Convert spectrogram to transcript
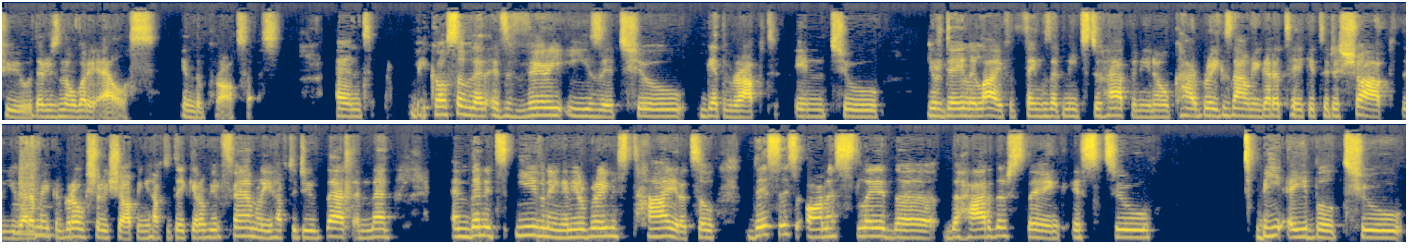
to you. There is nobody else in the process. And because of that it's very easy to get wrapped into your daily life things that needs to happen you know car breaks down you got to take it to the shop you got to mm-hmm. make a grocery shopping you have to take care of your family you have to do that and then and then it's evening and your brain is tired so this is honestly the the hardest thing is to be able to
